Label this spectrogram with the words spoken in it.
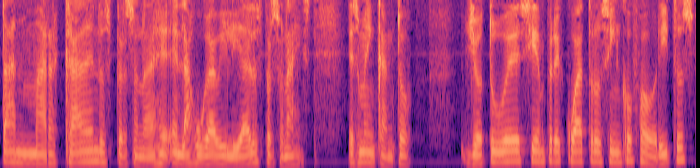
tan marcada en los personajes, en la jugabilidad de los personajes. Eso me encantó. Yo tuve siempre cuatro o cinco favoritos,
